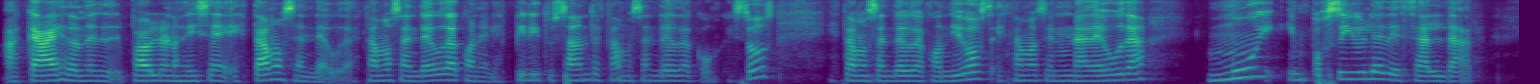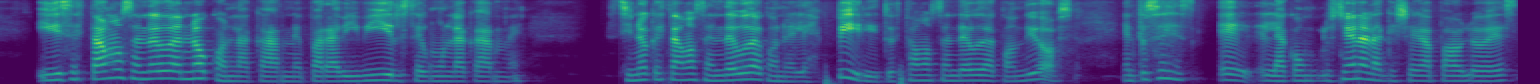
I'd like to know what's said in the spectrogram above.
Acá es donde Pablo nos dice, estamos en deuda, estamos en deuda con el Espíritu Santo, estamos en deuda con Jesús, estamos en deuda con Dios, estamos en una deuda muy imposible de saldar. Y dice, estamos en deuda no con la carne, para vivir según la carne, sino que estamos en deuda con el Espíritu, estamos en deuda con Dios. Entonces, eh, la conclusión a la que llega Pablo es,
